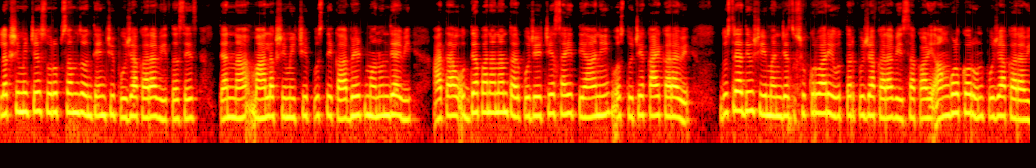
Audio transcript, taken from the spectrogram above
लक्ष्मीचे स्वरूप समजून त्यांची पूजा करावी तसेच त्यांना महालक्ष्मीची पुस्तिका भेट म्हणून द्यावी. आता उद्यापनानंतर पूजेचे साहित्य आणि वस्तूचे काय करावे? दुसऱ्या दिवशी म्हणजेच शुक्रवारी उत्तर पूजा करावी सकाळी आंघोळ करून पूजा करावी.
